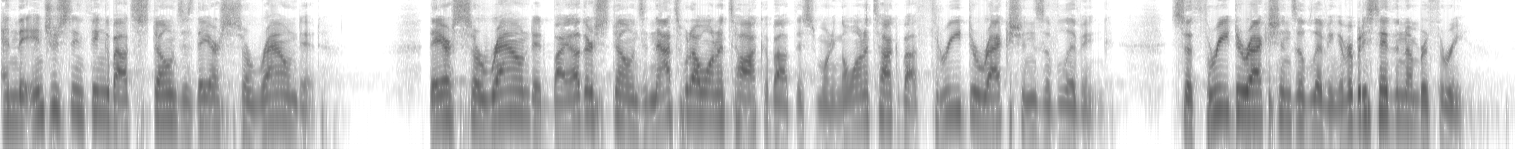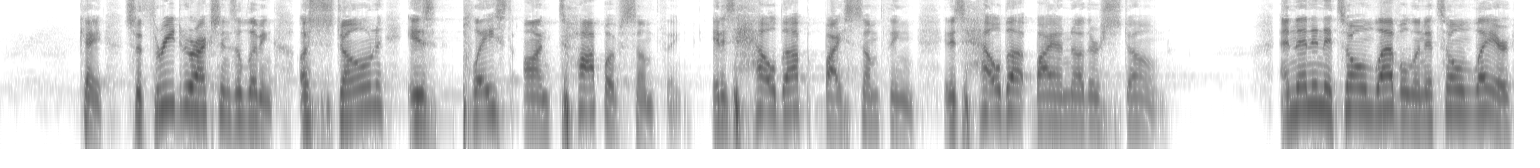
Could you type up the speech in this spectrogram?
And the interesting thing about stones is they are surrounded. They are surrounded by other stones. And that's what I want to talk about this morning. I want to talk about three directions of living. So, three directions of living. Everybody say the number three. Okay, so three directions of living. A stone is placed on top of something, it is held up by something, it is held up by another stone. And then in its own level, in its own layer,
